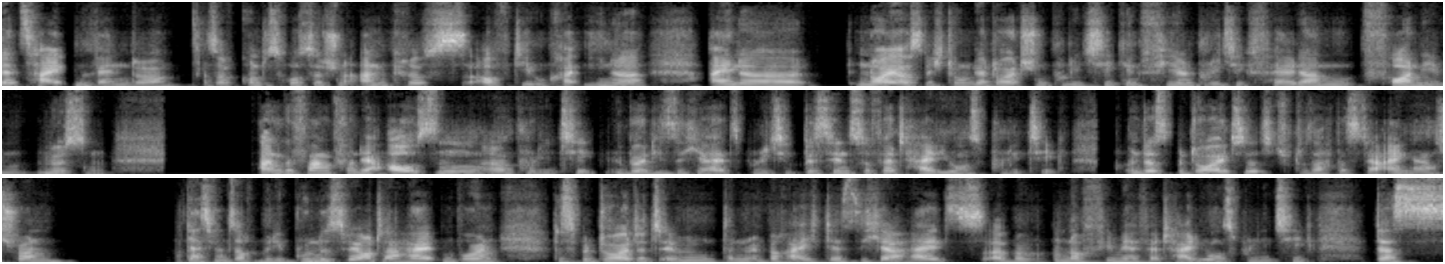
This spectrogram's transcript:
der Zeitenwende, also aufgrund des russischen Angriffs auf die Ukraine, eine Neuausrichtung der deutschen Politik in vielen Politikfeldern vornehmen müssen. Angefangen von der Außenpolitik über die Sicherheitspolitik bis hin zur Verteidigungspolitik. Und das bedeutet, du sagtest ja eingangs schon, dass wir uns auch über die Bundeswehr unterhalten wollen. Das bedeutet im, dann im Bereich der Sicherheits-, aber noch viel mehr Verteidigungspolitik, dass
